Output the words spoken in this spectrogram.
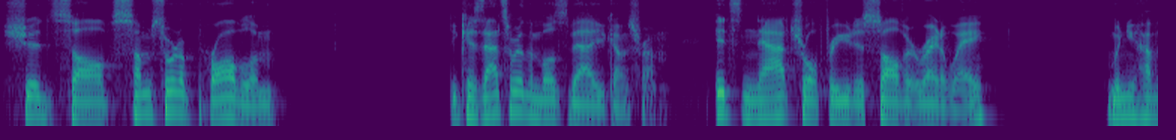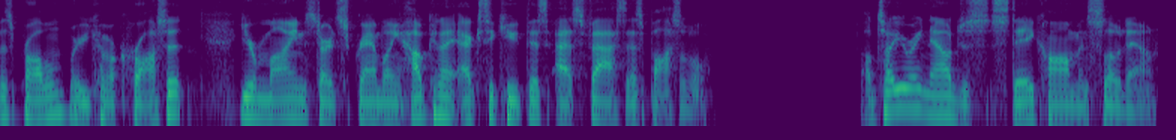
should solve some sort of problem because that's where the most value comes from. It's natural for you to solve it right away. When you have this problem or you come across it, your mind starts scrambling. How can I execute this as fast as possible? I'll tell you right now, just stay calm and slow down.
